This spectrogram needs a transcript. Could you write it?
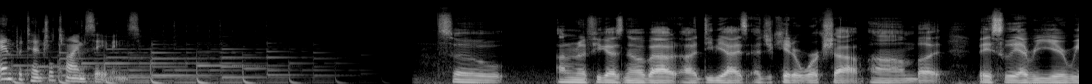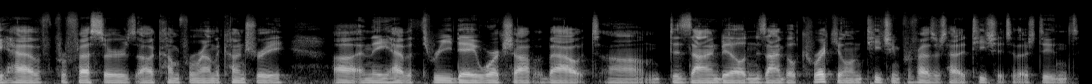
and potential time savings. So, I don't know if you guys know about uh, DBI's Educator Workshop, um, but basically every year we have professors uh, come from around the country uh, and they have a three day workshop about um, design build and design build curriculum, teaching professors how to teach it to their students.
